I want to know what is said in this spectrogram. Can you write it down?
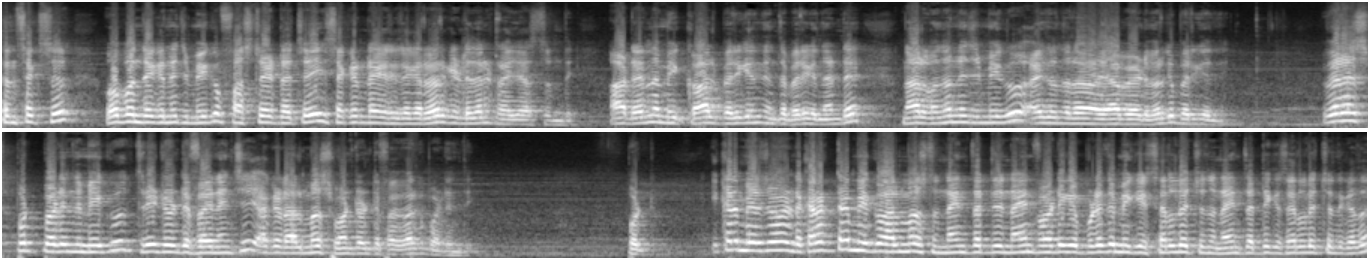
సెన్సెక్స్ ఓపెన్ దగ్గర నుంచి మీకు ఫస్ట్ ఎయిట్ వచ్చాయి సెకండ్ రైట్ దగ్గర వరకు వెళ్ళేదని ట్రై చేస్తుంది. ఆ టైంలో మీకు కాల్ పెరిగింది. ఇంత పెరిగింది అంటే నాలుగు వందల నుంచి మీకు ఐదు వందల యాభై ఏడు వరకు పెరిగింది. వెరస్ పుట్ పడింది మీకు త్రీ ట్వంటీ ఫైవ్ నుంచి అక్కడ ఆల్మోస్ట్ వన్ ట్వంటీ ఫైవ్ వరకు పడింది. పుట్ ఇక్కడ మీరు చూడండి కరెక్ట్గా మీకు ఆల్మోస్ట్ నైన్ థర్టీ నైన్ ఫార్టీకి ఎప్పుడైతే మీకు ఈ సెల్ వచ్చిందో నైన్ థర్టీకి సెల్ వచ్చింది కదా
